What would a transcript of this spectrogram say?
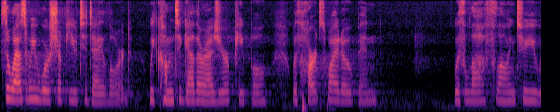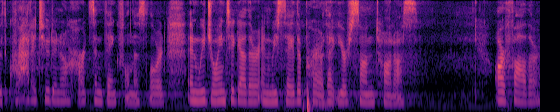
So as we worship you today, Lord, we come together as your people with hearts wide open, with love flowing to you, with gratitude in our hearts and thankfulness, Lord. And we join together and we say the prayer that your Son taught us Our Father,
